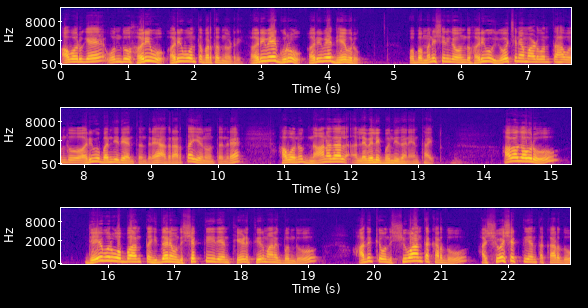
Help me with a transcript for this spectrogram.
ಅವರಿಗೆ ಒಂದು ಅರಿವು ಅರಿವು ಅಂತ ಬರ್ತದೆ ನೋಡ್ರಿ. ಅರಿವೇ ಗುರು, ಅರಿವೇ ದೇವರು. ಒಬ್ಬ ಮನುಷ್ಯನಿಗೆ ಒಂದು ಅರಿವು ಯೋಚನೆ ಮಾಡುವಂತಹ ಒಂದು ಅರಿವು ಬಂದಿದೆ ಅಂತಂದರೆ, ಅದರ ಅರ್ಥ ಏನು ಅಂತಂದರೆ, ಅವನು ಜ್ಞಾನದ ಲೆವೆಲಿಗೆ ಬಂದಿದ್ದಾನೆ ಅಂತ ಆಯಿತು. ಆವಾಗ ಅವರು ದೇವರು ಒಬ್ಬ ಅಂತ ಇದ್ದಾನೆ, ಒಂದು ಶಕ್ತಿ ಇದೆ ಅಂತ ಹೇಳಿ ತೀರ್ಮಾನಕ್ಕೆ ಬಂದು, ಅದಕ್ಕೆ ಒಂದು ಶಿವ ಅಂತ ಕರೆದು, ಆ ಶಿವಶಕ್ತಿ ಅಂತ ಕರೆದು,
